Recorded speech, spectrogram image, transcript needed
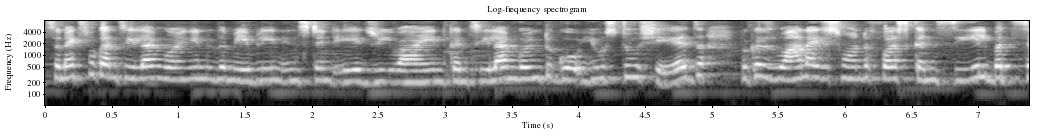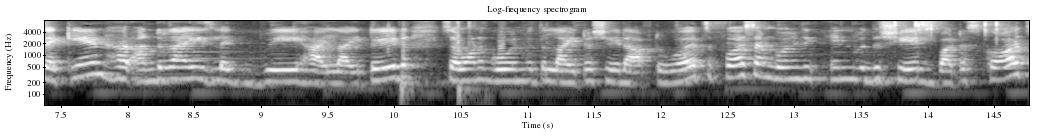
So next for concealer i'm going in the maybelline instant age rewind concealer. I'm going to go use two shades because one i just want to first conceal but second her under eye is like way highlighted. So i want to go in with a lighter shade afterwards. So first i'm going in with the shade butterscotch.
